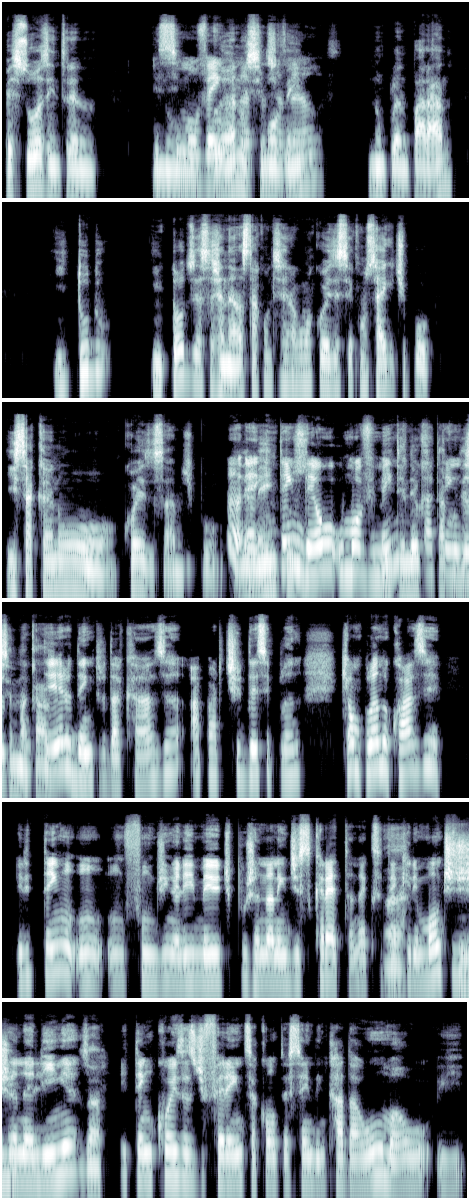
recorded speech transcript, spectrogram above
pessoas entrando E se movendo plano, nessas se movendo janelas. num plano parado. E tudo, em todas essas janelas, tá acontecendo alguma coisa e você consegue, tipo, ir sacando coisas, sabe? Tipo, Não, é, elementos. entendeu o movimento entender o que que tá tá acontecendo na casa. inteiro dentro da casa a partir desse plano, que é um plano quase. Ele tem um, um fundinho ali meio tipo janela indiscreta, né? Que você tem É. aquele monte de janelinha Exato. e tem coisas diferentes acontecendo em cada uma. Ou, e,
